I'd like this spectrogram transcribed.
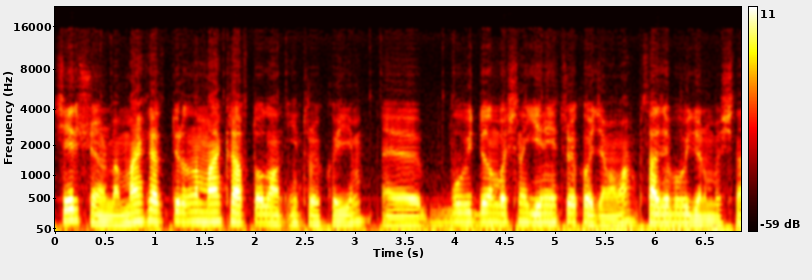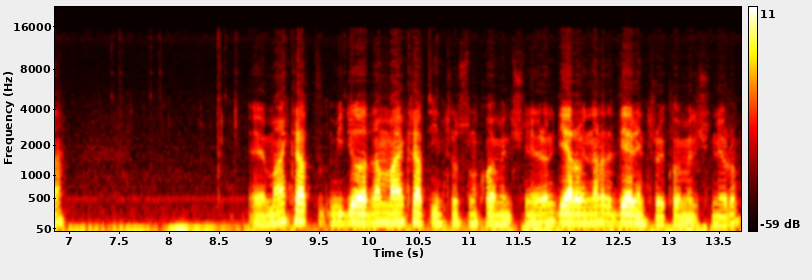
Şey düşünüyorum ben Minecraft videolarına Minecraft'ta olan introyu koyayım. Ee, bu videonun başına yeni introyu koyacağım ama sadece bu videonun başına. Ee, Minecraft videolarına Minecraft introsunu koymayı düşünüyorum. Diğer oyunlara da diğer introyu koymayı düşünüyorum.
